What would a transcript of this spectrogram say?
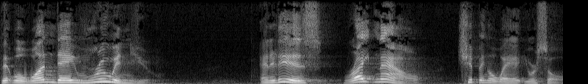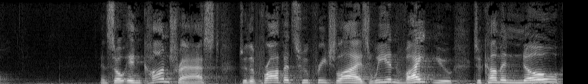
that will one day ruin you. And it is, right now, chipping away at your soul. And so, in contrast to the prophets who preach lies, we invite you to come and know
